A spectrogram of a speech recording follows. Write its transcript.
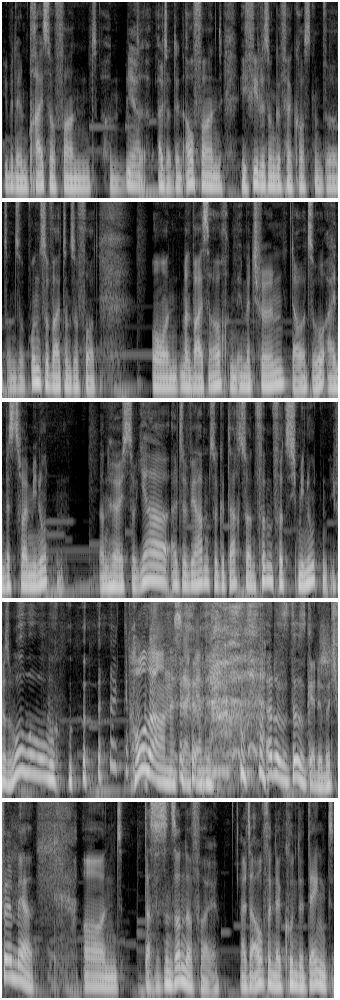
über den Preisaufwand und ja. also den Aufwand, wie viel es ungefähr kosten wird und so und so weiter und so fort. Und man weiß auch, ein Imagefilm dauert so ein bis zwei Minuten. Dann höre ich so, ja, also wir haben so gedacht, so an 45 Minuten. Ich war so, wow, wow, wow. Hold on a second. ja, das, ist, das ist kein Imagefilm mehr. Und das ist ein Sonderfall. Also auch wenn der Kunde denkt,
